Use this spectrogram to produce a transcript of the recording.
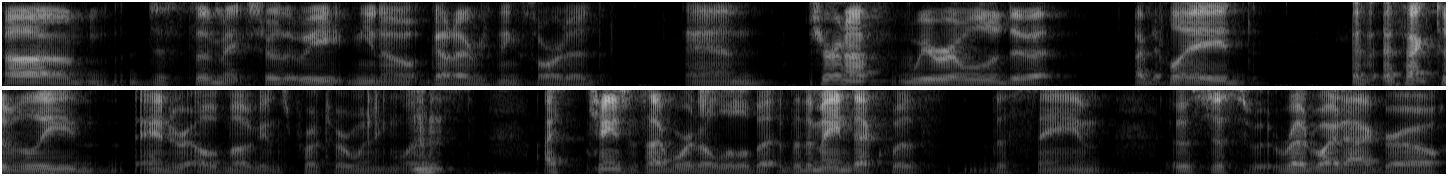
um, just to make sure that we you know got everything sorted. And sure enough, we were able to do it. I played effectively Andrew Elenbogen's Pro Tour winning list. I changed the sideboard a little bit, but the main deck was the same. It was just red white aggro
